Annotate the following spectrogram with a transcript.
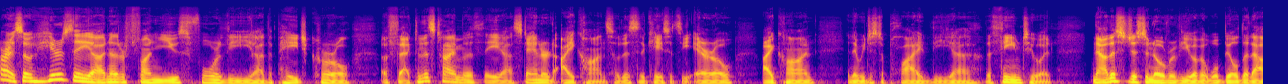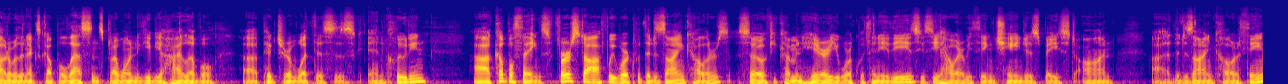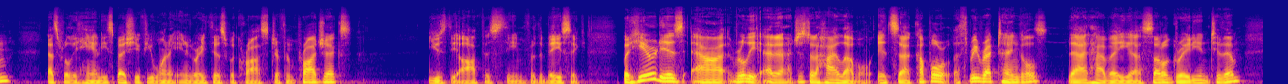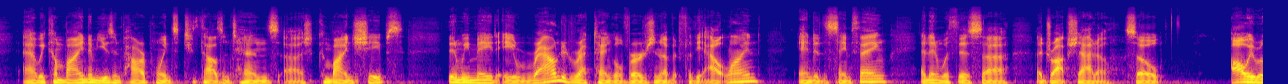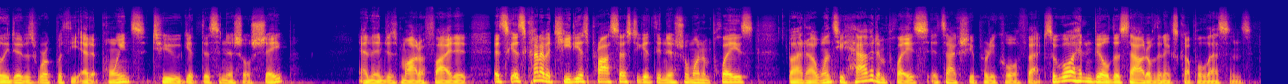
All right, so here's a uh, another fun use for the uh, the page curl effect, and this time with a uh, standard icon. So this is the case; it's the arrow icon, and then we just applied the uh, the theme to it. Now this is just an overview of it. We'll build it out over the next couple lessons, but I wanted to give you a high level uh, picture of what this is including. Uh, a couple things. First off, we worked with the design colors. So if you come in here, you work with any of these, you see how everything changes based on the design color theme. That's really handy, especially if you want to integrate this across different projects use the office theme for the basic. But here it is, uh, really at a, just at a high level. It's a couple, three rectangles that have a, a uh, subtle gradient to them. Uh, we combined them using PowerPoint's 2010's uh, combined shapes. Then we made a rounded rectangle version of it for the outline and did the same thing. And then with this, uh, a drop shadow. So all we really did was work with the edit points to get this initial shape and then just modified it. It's, it's kind of a tedious process to get the initial one in place, but uh, once you have it in place, it's actually a pretty cool effect. So go ahead and build this out over the next couple lessons.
